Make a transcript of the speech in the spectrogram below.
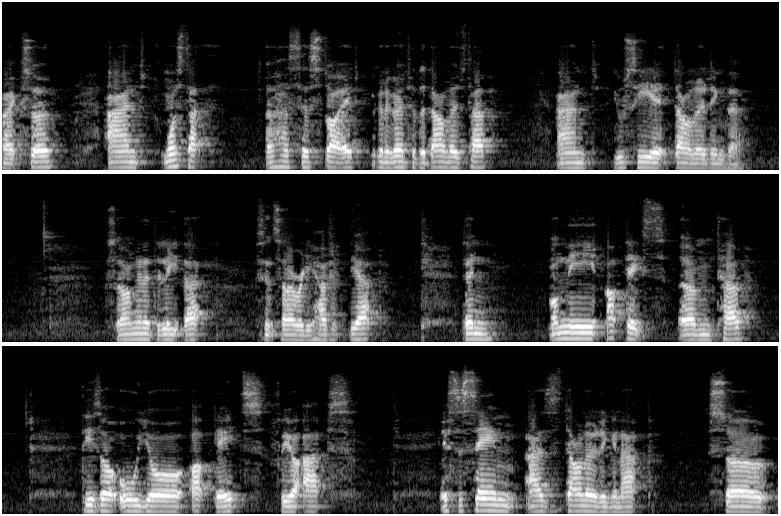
Like so. And once that has says started, you're going to go into the downloads tab and you'll see it downloading there. So I'm going to delete that since I already have the app. Then on the updates um, tab, these are all your updates for your apps. It's the same as downloading an app. So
